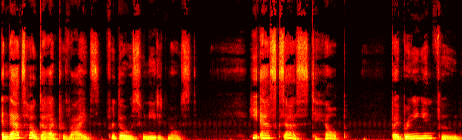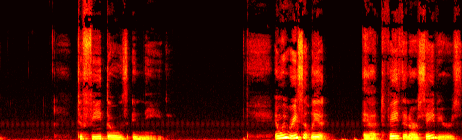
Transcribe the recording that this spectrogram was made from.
And that's how God provides for those who need it most. He asks us to help by bringing in food to feed those in need. And we recently at, at Faith in Our Saviors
